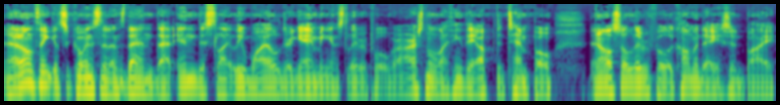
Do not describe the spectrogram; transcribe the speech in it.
And I don't think it's a coincidence then that in this slightly wilder game against Liverpool, where Arsenal, I think they upped the tempo, and also Liverpool accommodated by,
